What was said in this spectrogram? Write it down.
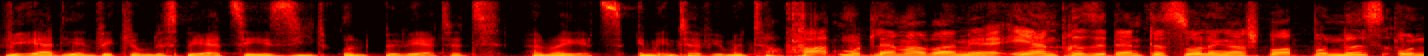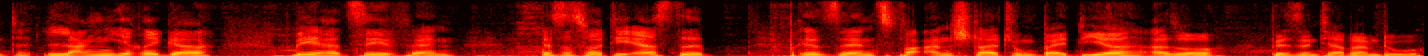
Wie er die Entwicklung des BRC sieht und bewertet, hören wir jetzt im Interview mit Tom. Hartmut Lemmer bei mir, Ehrenpräsident des Solinger Sportbundes und langjähriger BHC-Fan. Es ist heute die erste Präsenzveranstaltung bei dir, also Wir sind ja beim Du.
